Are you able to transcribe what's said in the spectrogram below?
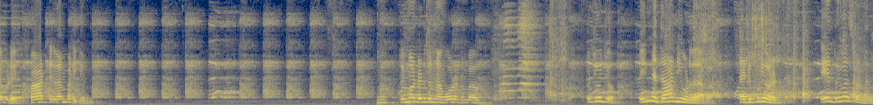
எப்படி? பாட்டெல்லாம் படிக்கணும். ம் ரிமோட் எடுத்து நாங்கள் ஓடட்டும் பா ஜோஜோ என்ன தாண்டி ஓடுதலாப்பா ரைட் இப்படி ஓடட்டும். ஏன் ரிவர்ஸ் பண்ணது?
